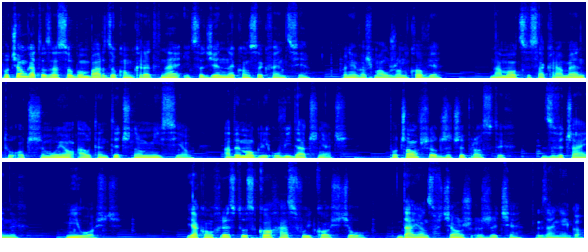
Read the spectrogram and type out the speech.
Pociąga to za sobą bardzo konkretne i codzienne konsekwencje, ponieważ małżonkowie na mocy sakramentu otrzymują autentyczną misję, aby mogli uwidaczniać, począwszy od rzeczy prostych, zwyczajnych, miłość, jaką Chrystus kocha swój Kościół, dając wciąż życie za niego.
